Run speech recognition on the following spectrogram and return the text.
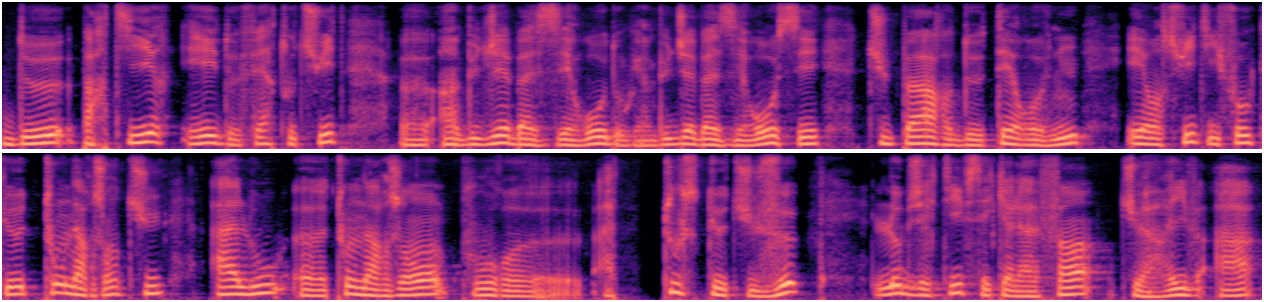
de partir et de faire tout de suite euh, un budget base zéro. Donc un budget base zéro, c'est tu pars de tes revenus et ensuite il faut que ton argent, tu alloues euh, ton argent pour euh, à tout ce que tu veux. L'objectif, c'est qu'à la fin, tu arrives à,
